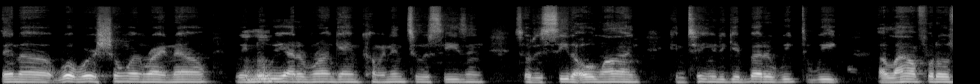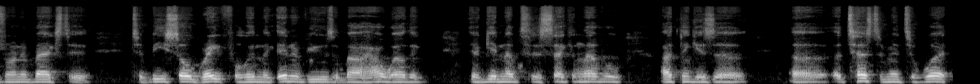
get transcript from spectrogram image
than uh what we're showing right now. We mm-hmm. knew we had a run game coming into a season. So to see the O line continue to get better week to week, allowing for those running backs to to be so grateful in the interviews about how well they, they're getting up to the second level, I think is a, a, a testament to what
